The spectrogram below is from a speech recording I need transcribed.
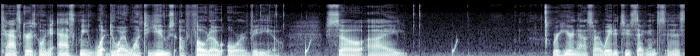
Tasker is going to ask me what do I want to use, a photo or a video. So I, we're here now. So I waited two seconds and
